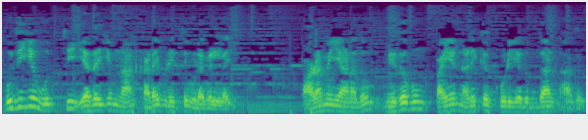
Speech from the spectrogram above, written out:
புதிய உத்தி எதையும் நான் கடைபிடித்து விடவில்லை. பழமையானதும் மிகவும் பயன் அளிக்கக்கூடியதும் தான் அது.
